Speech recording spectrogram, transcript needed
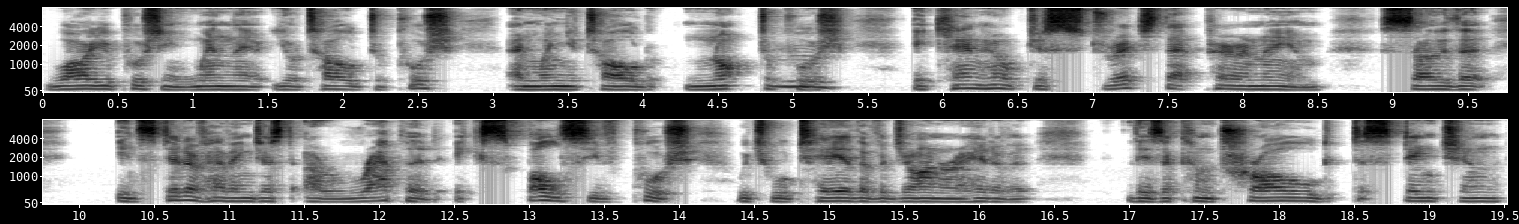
while you're pushing when you're told to push and when you're told not to mm. push, it can help just stretch that perineum so that instead of having just a rapid expulsive push, which will tear the vagina ahead of it, there's a controlled distension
